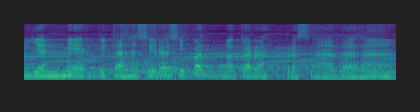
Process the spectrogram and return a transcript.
यन्मेऽर्पितः शिरसि पद्मकरः प्रसादः।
